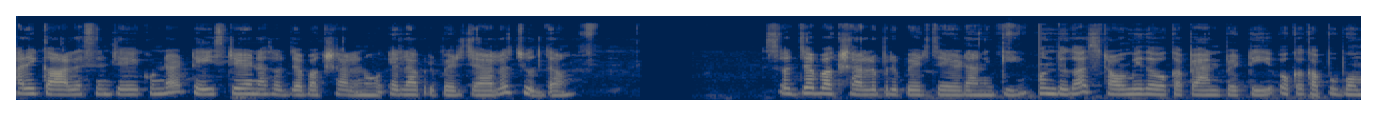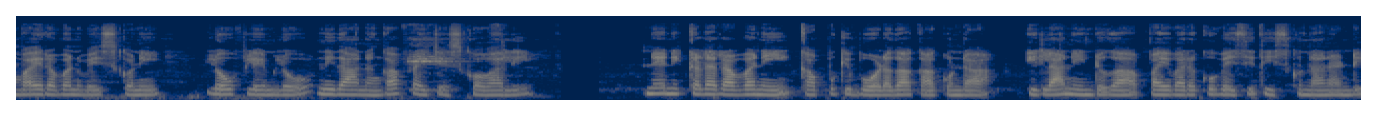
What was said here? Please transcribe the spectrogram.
మరి ఆలస్యం చేయకుండా టేస్టీ అయిన సొజ్జ భక్షాలను ఎలా ప్రిపేర్ చేయాలో చూద్దాం. సొజ్జ భక్షాలు ప్రిపేర్ చేయడానికి ముందుగా స్టవ్ మీద ఒక ప్యాన్ పెట్టి ఒక కప్పు బొంబాయి రవ్వను వేసుకొని లో ఫ్లేమ్లో నిదానంగా ఫ్రై చేసుకోవాలి. నేను ఇక్కడ రవ్వని కప్పుకి బోడగా కాకుండా ఇలా నిండుగా పై వరకు వేసి తీసుకున్నానండి.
